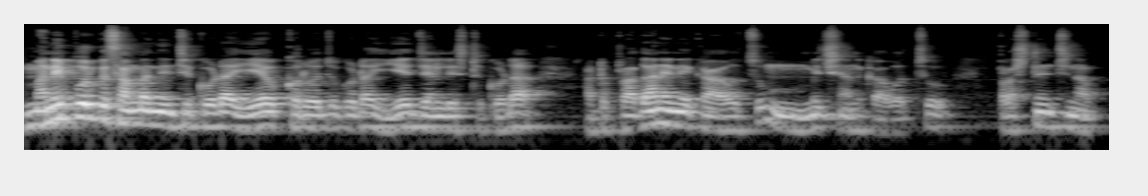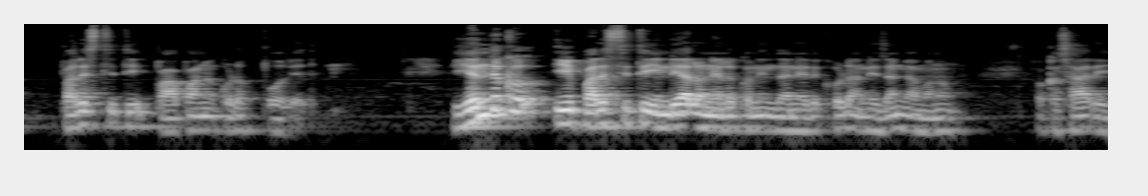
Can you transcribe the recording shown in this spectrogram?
మణిపూర్కు సంబంధించి కూడా ఏ ఒక్క రోజు కూడా ఏ జర్నలిస్ట్ కూడా అటు ప్రధానిని కావచ్చు మిషన్ కావచ్చు ప్రశ్నించిన పరిస్థితి పాపాన కూడా పోలేదు. ఎందుకు ఈ పరిస్థితి ఇండియాలో నెలకొనింది అనేది కూడా నిజంగా మనం ఒకసారి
